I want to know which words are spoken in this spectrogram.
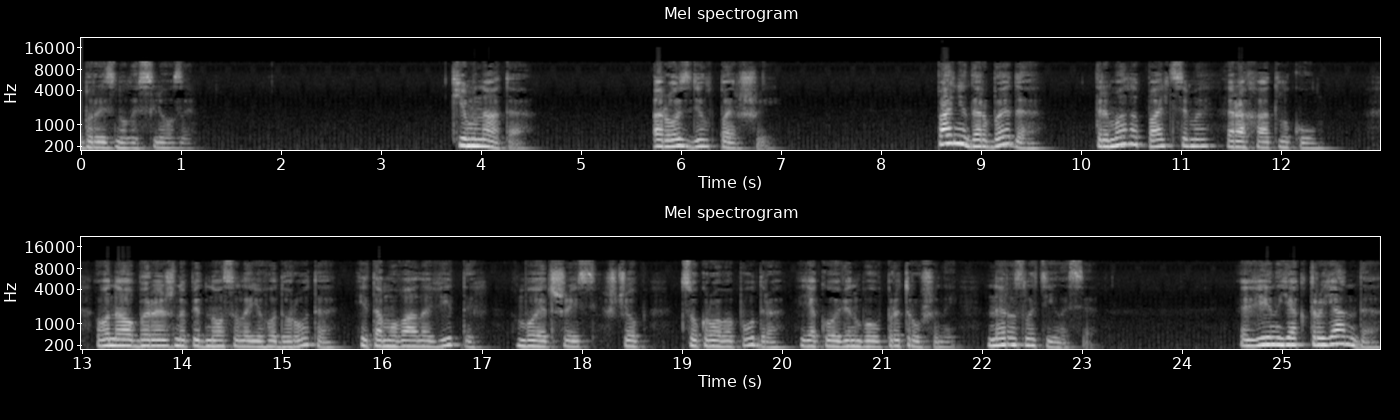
бризнули сльози. Кімната. Розділ перший. Пані Дарбеда тримала пальцями рахат лукум. Вона обережно підносила його до рота і тамувала віддих, боячись, щоб цукрова пудра, якою він був притрушений, не розлетілася. Він, як троянда,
